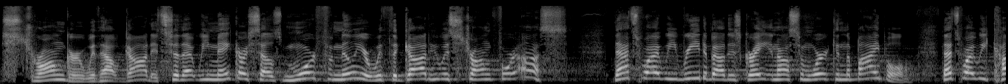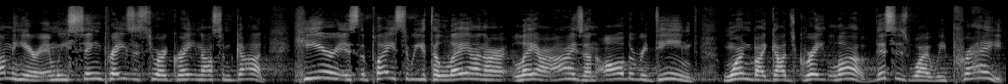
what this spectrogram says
stronger without God, it's so that we make ourselves more familiar with the God who is strong for us. That's why we read about his great and awesome work in the Bible. That's why we come here and we sing praises to our great and awesome God. Here is the place that we get to lay, on our, lay our eyes on all the redeemed, won by God's great love. This is why we pray.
